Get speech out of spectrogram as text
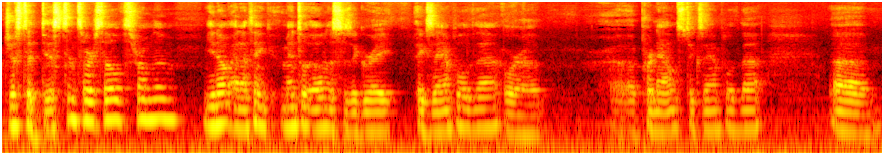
just to distance ourselves from them, you know. And I think mental illness is a great example of that, or a, a pronounced example of that. Um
